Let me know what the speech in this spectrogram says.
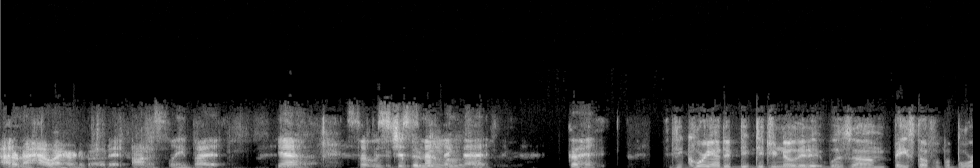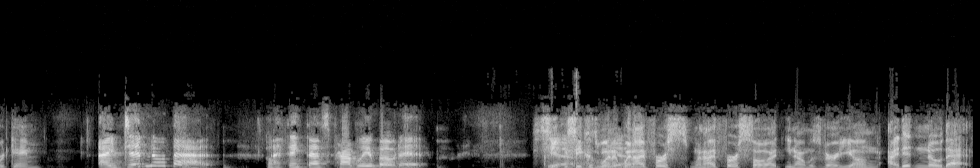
I don't know how I heard about it, honestly, but yeah. So it was just Could've been one nothing of that. things. Go ahead. Coriander, did, did you know that it was um, based off of a board game? I did know that. I think that's probably about it. See, Yeah, see, because when yeah. when I first when I first saw it, you know, I was very young. I didn't know that.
